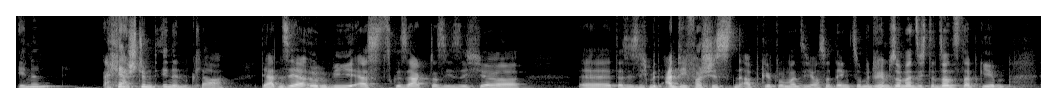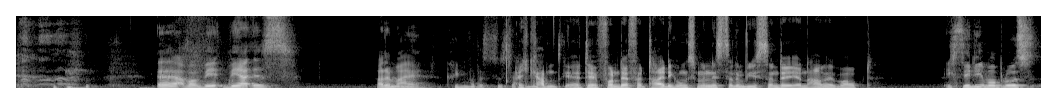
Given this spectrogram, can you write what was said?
innen? Ach ja, stimmt, innen, klar. Der hatten sie ja, irgendwie erst gesagt, dass sie sich, äh, äh, dass sie sich mit Antifaschisten abgibt, wo man sich auch so denkt, so mit wem soll man sich denn sonst abgeben? äh, aber wer, wer ist. Warte mal, kriegen wir das zusammen? Ich kam, äh, der von der Verteidigungsministerin, wie ist denn der ihr Name überhaupt? Ich sehe die immer bloß.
